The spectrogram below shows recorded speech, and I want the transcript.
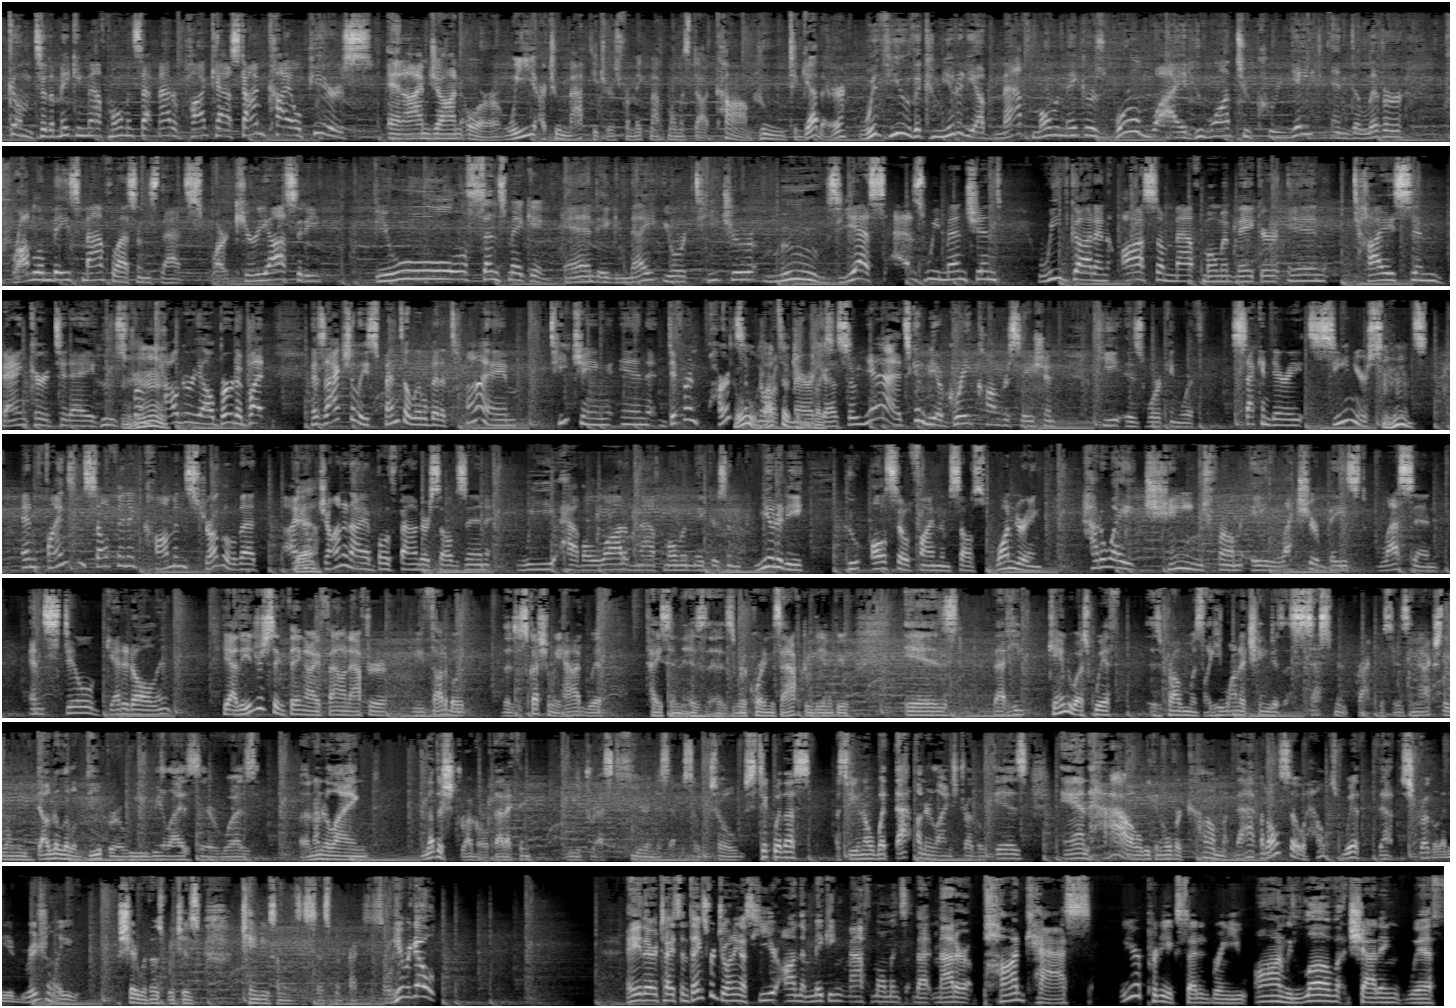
Welcome to the Making Math Moments That Matter podcast. I'm Kyle Pearce. And I'm Jon Orr. We are two math teachers from MakeMathMoments.com who together, with you, the community of math moment makers worldwide who want to create and deliver problem based math lessons that spark curiosity, fuel sense making, and ignite your teacher moves. Yes, as we mentioned, we've got an awesome math moment maker in Tyson Banker today, who's mm-hmm. from Calgary, Alberta, but has actually spent a little bit of time teaching in different parts Ooh, of North America. So yeah, it's going to be a great conversation. He is working with secondary senior mm-hmm. students mm-hmm. and finds himself in a common struggle that I yeah. know Jon and I have both found ourselves in. We have a lot of math moment makers in the community who also find themselves wondering, how do I change from a lecture based lesson and still get it all in? Yeah, the interesting thing I found after we thought about the discussion we had with Tyson is, is recording this after the interview is that he came to us with his problem was like he wanted to change his assessment practices. And actually, when we dug a little deeper, we realized there was an underlying another struggle that I think we addressed here in this episode. So stick with us uh, so you know what that underlying struggle is and how we can overcome that, but also helps with that struggle that he originally shared with us, which is changing some of his assessment practices. So here we go. Hey there, Tyson. Thanks for joining us here on the Making Math Moments That Matter podcast. We are pretty excited to bring you on. We love chatting with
